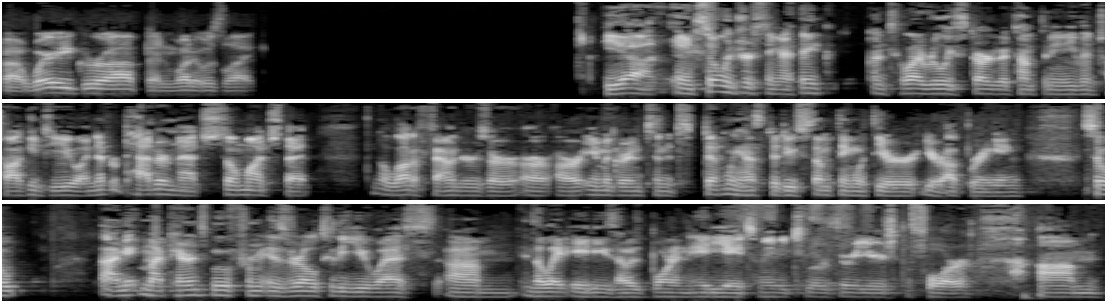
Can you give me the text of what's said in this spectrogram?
about where you grew up and what it was like. Yeah, and it's so interesting. I think until I really started a company and even talking to you, I never pattern matched so much that a lot of founders are, are, are immigrants, and it definitely has to do something with your your upbringing. So, I mean, my parents moved from Israel to the U.S. Um, in the late '80s. I was born in '88, so maybe two or three years before. Um,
